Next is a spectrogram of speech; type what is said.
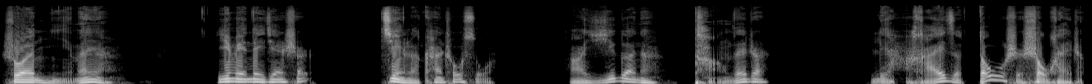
说：“你们呀，因为那件事儿进了看守所，啊，一个呢躺在这儿，俩孩子都是受害者。”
